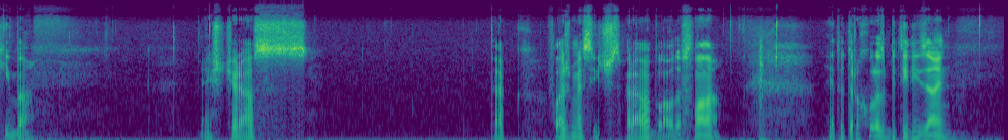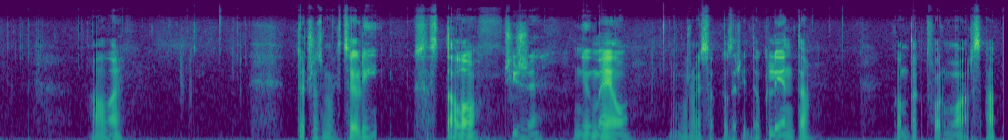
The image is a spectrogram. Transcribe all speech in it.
chyba ešte raz tak flash message správa bola odoslaná je tu trochu rozbitý dizajn ale to, čo sme chceli, sa stalo, čiže new mail, môžeme sa pozrieť do klienta, kontakt formulár z app.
